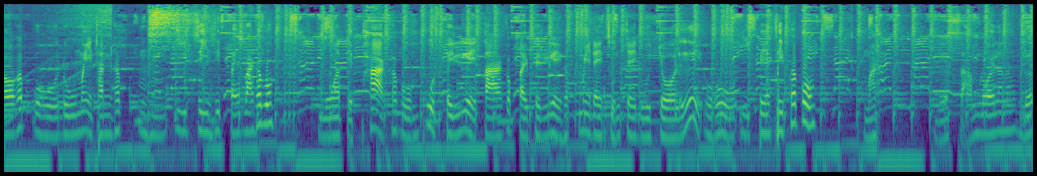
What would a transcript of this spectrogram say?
ดอกครับ โอ้โห ดูไม่ทันครับอื้อหืออีก48บาทครับผม มัวแต่ภาคครับผม พูดไปเรื่อย ตาก็ไปไปเรื่อยครับ ไม่ได้สนใจดูจอเลย โอ้โห อีก80ครับผม มาเหลือ 300 แล้วนะ เหลือ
